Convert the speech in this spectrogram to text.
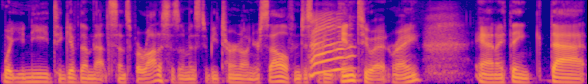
what you need to give them that sense of eroticism is to be turned on yourself and just to be into it, right? And I think that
